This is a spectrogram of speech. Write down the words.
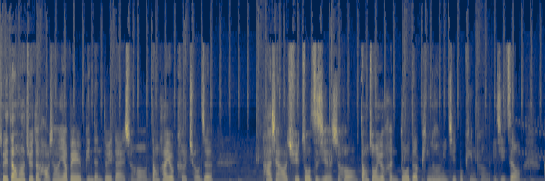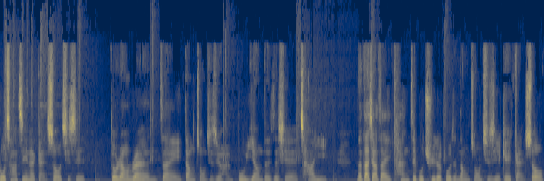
所以当他觉得好像要被平等对待的时候，当他又渴求着。他想要去做自己的时候，当中有很多的平衡以及不平衡，以及这种落差之间的感受，其实都让 Ran 在当中其实有很不一样的这些差异。那大家在看这部剧的过程当中，其实也可以感受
